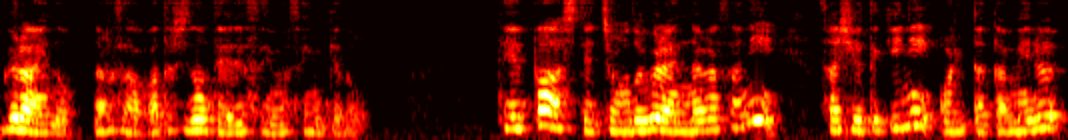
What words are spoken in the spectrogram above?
ぐらいの長さ。私の手ですいませんけど。テーパーしてちょうどぐらいの長さに最終的に折りたためる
